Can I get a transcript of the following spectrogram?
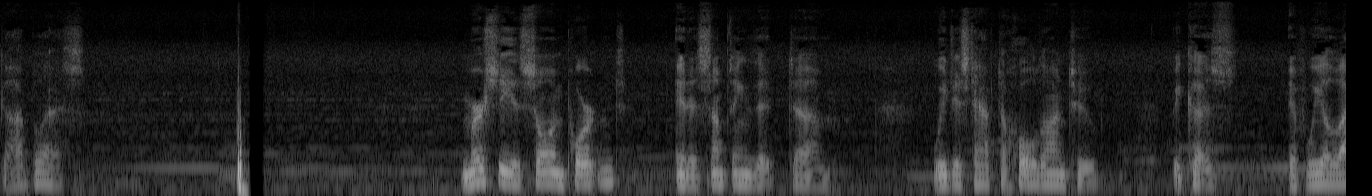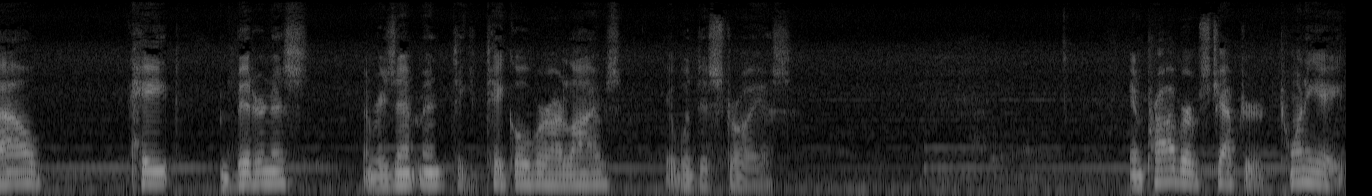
God bless. Mercy is so important. It is something that um, we just have to hold on to because if we allow hate, bitterness, and resentment to take over our lives, it will destroy us. In Proverbs chapter 28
